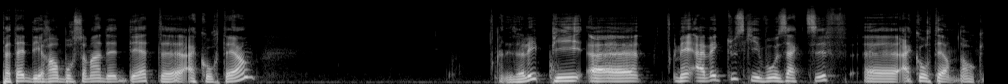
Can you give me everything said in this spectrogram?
peut-être des remboursements de dettes euh, à court terme. Désolé. Puis, euh, mais avec tout ce qui est vos actifs à court terme, donc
